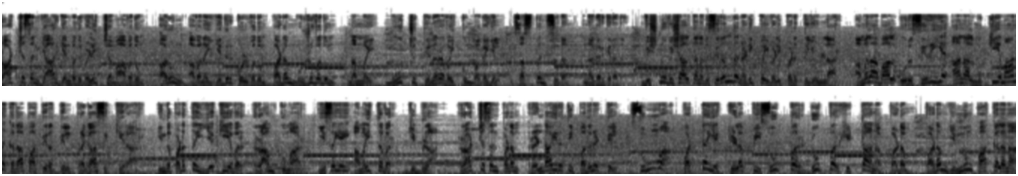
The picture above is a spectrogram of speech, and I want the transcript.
ராட்சசன் யார் என்பது வெளிச்சமாவதும் அருண் அவனை எதிர்கொள்வதும் படம் முழுவதும் நம்மை மூச்சு திணற வைக்கும் வகையில் சஸ்பென்ஸுடன் நகர்கிறது. விஷ்ணு விஷால் தனது சிறந்த நடிப்பை வெளிப்படுத்தியுள்ளார். அமலாபால் ஒரு சிறிய ஆனால் முக்கியமான கதாபாத்திரத்தில் பிரகாசிக்கிறார். இந்த படத்தை இயக்கியவர் ராம்குமார் இசையை அமைத்தவர் கிப்லான். ராட்சசன் படம் ரெண்டாயிரத்தி பதினெட்டில் சும்மா பட்டைய கிளப்பி சூப்பர் டூப்பர் ஹிட்டான படம். படம் இன்னும் பார்க்கலனா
